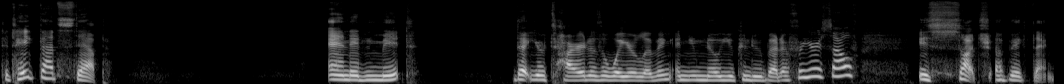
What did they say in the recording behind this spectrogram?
to take that step and admit that you're tired of the way you're living and you know you can do better for yourself is such a big thing.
